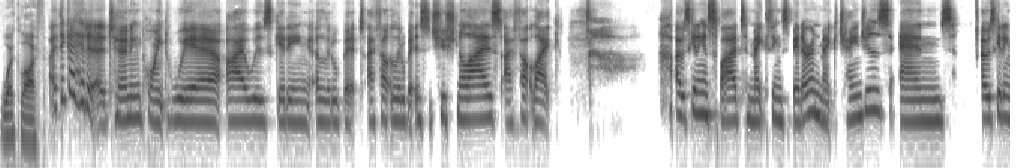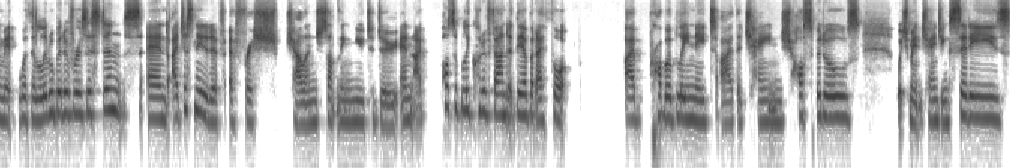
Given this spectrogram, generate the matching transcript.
work life. I think I hit a turning point where I was getting a little bit, I felt a little bit institutionalized. I felt like I was getting inspired to make things better and make changes. And I was getting met with a little bit of resistance. And I just needed a, a fresh challenge, something new to do. And I possibly could have found it there, but I thought I probably need to either change hospitals, which meant changing cities,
